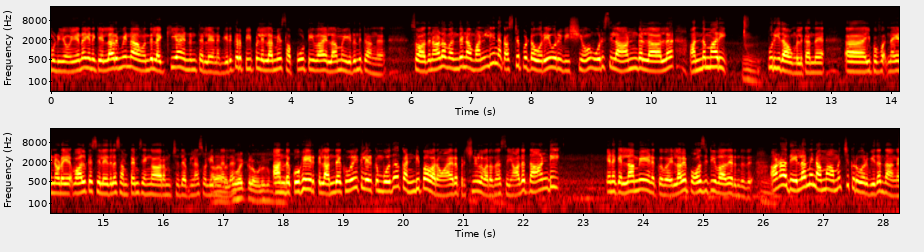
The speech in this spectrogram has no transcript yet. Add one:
முடியும். ஏன்னா எனக்கு எல்லாருமே நான் வந்து லக்கியாக என்னன்னு தெரியல. எனக்கு இருக்கிற பீப்புள் எல்லாமே சப்போர்ட்டிவாக எல்லாமே இருந்துட்டாங்க. ஸோ அதனால் வந்து நான் ஒன்லி நான் கஷ்டப்பட்ட ஒரே ஒரு விஷயம் ஒரு சில ஆண்களால் அந்த மாதிரி புரியுதா உங்களுக்கு? அந்த இப்போ நான் என்னோட வாழ்க்கை சில இதில் சம்டைம்ஸ் எங்கே ஆரம்பிச்சது அப்படிலாம் சொல்லியிருந்தேன்ல. அந்த குகை இருக்குல்ல அந்த குகைக்குள்ள இருக்கும்போது கண்டிப்பா வரும். ஆயிரம் பிரச்சனைகள் வரதான் செய்யும். அதை தாண்டி எனக்கு எல்லாமே எனக்கு எல்லாமே பாசிட்டிவாக தான் இருந்தது. ஆனால் அது எல்லாமே நம்ம அமைச்சுக்கிற ஒரு விதம் தாங்க.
